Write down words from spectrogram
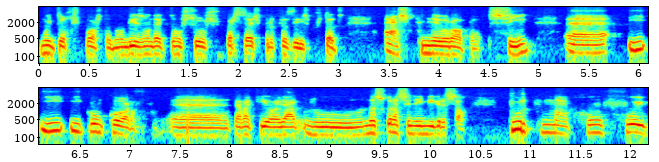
muita resposta, não diz onde é que estão os seus parceiros para fazer isso. Portanto, acho que na Europa, sim, uh, e, e, e, concordo, uh, estava aqui a olhar no, na segurança e na imigração, porque Macron foi,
